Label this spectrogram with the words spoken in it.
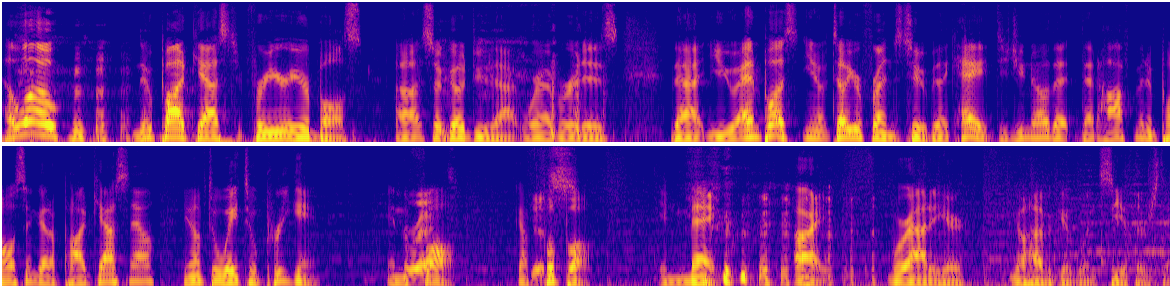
hello, new podcast for your earballs. Uh, so go do that wherever it is that you. And plus, you know, tell your friends too. Be like, hey, did you know that that Hoffman and Paulsen got a podcast now? You don't have to wait till pregame in the Correct. fall. Got Yes. football in May. All right, we're out of here. Y'all have a good one. See you Thursday.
